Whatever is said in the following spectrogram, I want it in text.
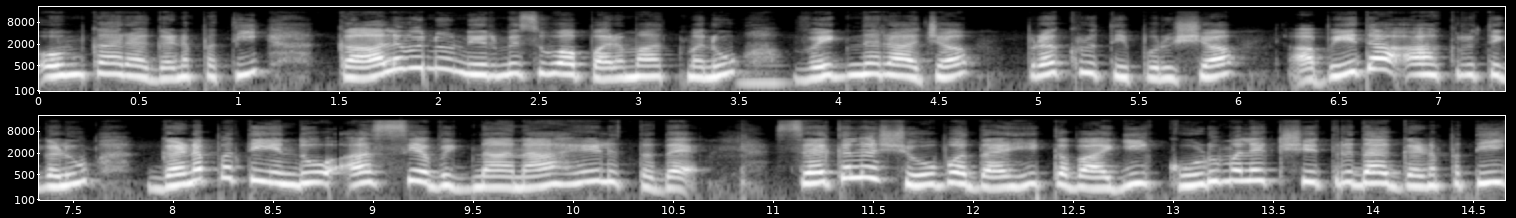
ಓಂಕಾರ ಗಣಪತಿ, ಕಾಲವನ್ನು ನಿರ್ಮಿಸುವ ಪರಮಾತ್ಮನು, ವಿಘ್ನರಾಜ, ಪ್ರಕೃತಿ ಪುರುಷ, ಅಭೇದ ಆಕೃತಿಗಳು ಗಣಪತಿ ಎಂದು ಅಸ್ಯ ವಿಜ್ಞಾನ ಹೇಳುತ್ತದೆ. ಸಕಲ ಶೋಭದೈಹಿಕವಾಗಿ ಕೂಡುಮಲೆ ಕ್ಷೇತ್ರದ ಗಣಪತಿ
